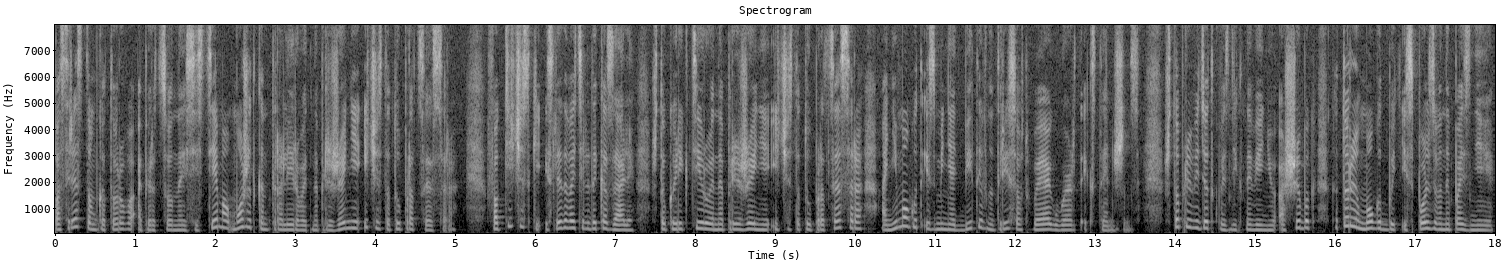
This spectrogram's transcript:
посредством которого операционная система может контролировать напряжение и частоту процессора. Фактически исследователи доказали, что корректируя напряжение и частоту процессора, они могут изменять биты внутри Software Word Extensions, что приведет к возникновению ошибок, которые могут быть использованы позднее,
